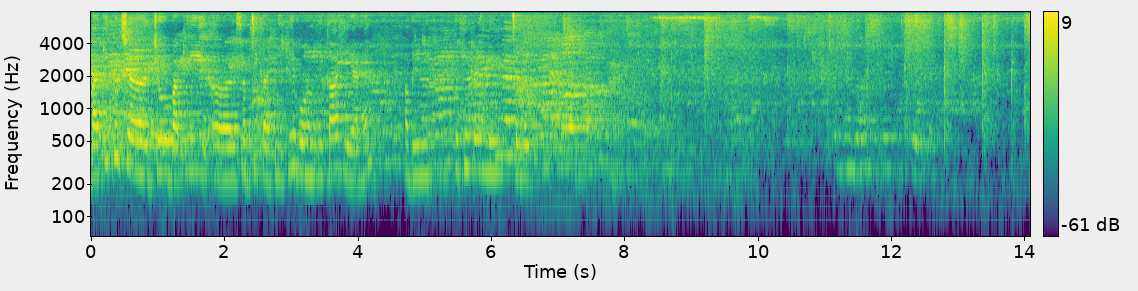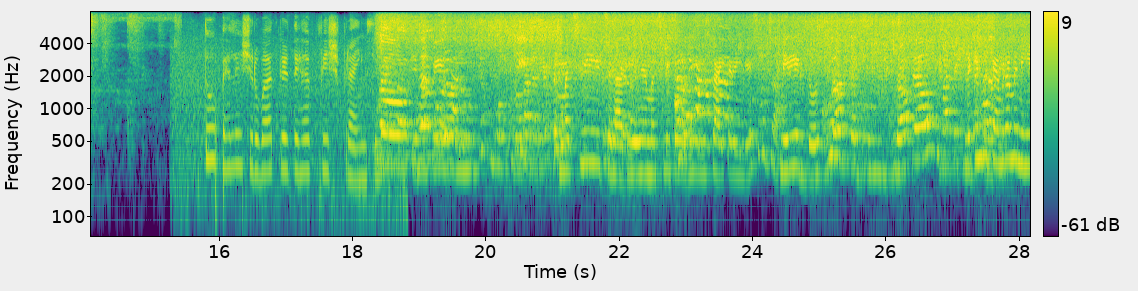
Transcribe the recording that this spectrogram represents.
बाकी कुछ जो बाकी सब्ज़ी काटनी थी वो हमने काट लिया है। अभी कुकिंग करेंगे। चलो। तो पहले शुरुआत करते हैं फ़िश फ्राइंग से। तो यहाँ पे हम मछली चढ़ा दिए हैं, मछली को अभी फ्राई करेंगे। मेरी एक दोस्त लेकिन वो कैमरा में नहीं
